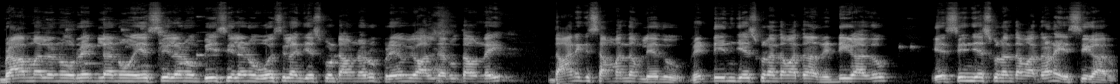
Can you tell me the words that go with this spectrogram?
బ్రాహ్మణులను రెడ్లను ఎస్సీలను బీసీలను ఓసీలను చేసుకుంటా ఉన్నారు. ప్రేమ వివాహాలు జరుగుతూ ఉన్నాయి. దానికి సంబంధం లేదు. రెడ్డిని చేసుకున్నంత మాత్రాన రెడ్డి కాదు ఎస్సీని చేసుకున్నంత మాత్రాన ఎస్సీ గారు.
